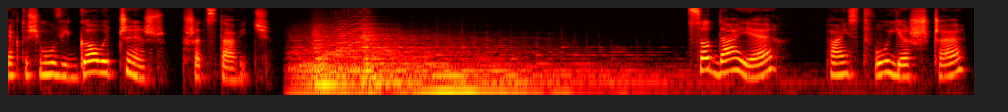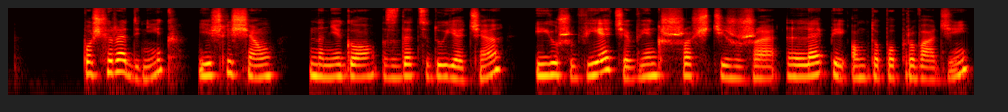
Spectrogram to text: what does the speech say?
jak to się mówi, goły czynsz przedstawić. co daje Państwu jeszcze pośrednik, jeśli się na niego zdecydujecie i już wiecie w większości, że lepiej on to poprowadzi,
